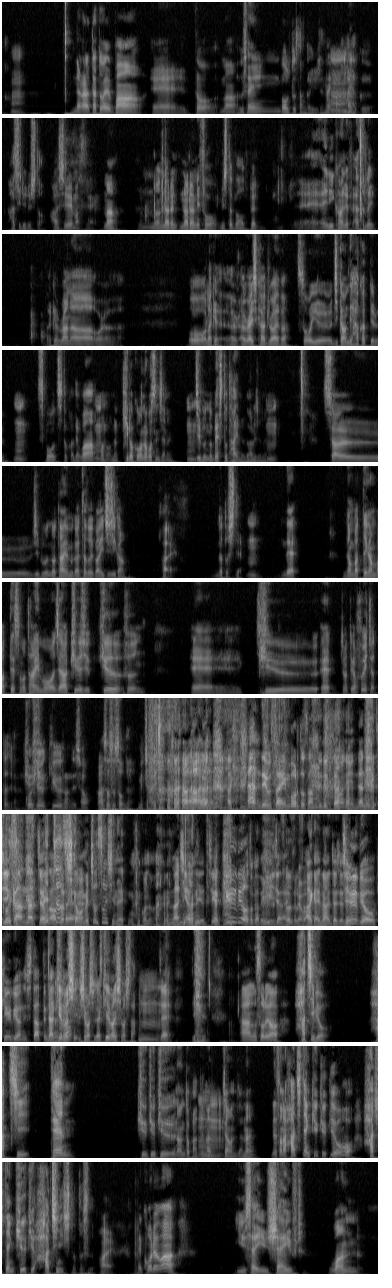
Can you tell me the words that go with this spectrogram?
ん。だから、例えば、えーっと、まあ、ウセイン・ボルトさんがいるじゃない、うんこの速く走れる人。走れますね。まあ、まあ、not, not only for Mr. Bolt, but any kind of athlete, like a runner or a, or like a, a, a race car driver, そういう時間で測ってるうん。スポーツとかでは、うんこの記録を残すんじゃない？うん。自分のベストタイムがあるじゃない、うん。So, 自分のタイムが例えば1時間はい。だとして。うん。で、頑張って頑張ってそのタイムを、じゃあ99分、えー、9、え、ちょっと待ってよ。増えちゃったじゃん。59分でしょ？あ、そうそうそうね。めっちゃ増えた。なんでウサイン・ボルトさん出てきたのに、なんで時間になっちゃうの？めっちゃ、それ。しかもめっちゃ遅いしね。この。何時や？る違う、間で言うと9秒とかでいいじゃない、そうそうそう。それは。OK、まあ、じゃあじゃあじゃあ。10秒を9秒にしたってじゃあ9ことでしょ？番ししました。じゃあ9番にしました。うん。で、あの、それを8秒、8点999なんとかってなっちゃうんじゃない、で、その8.999を8.998にしたとする。はい。で、これは、you say you shaved one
